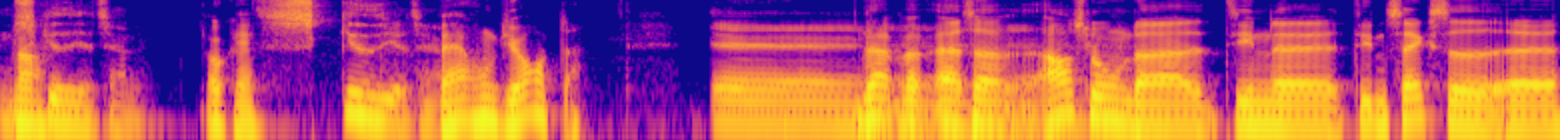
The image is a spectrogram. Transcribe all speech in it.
Hun er skide irriterende. Okay. Skide irriterende. Hvad har hun gjort der? Øh, Hvad, hvad, altså, afslog hun dig din, øh, din sexede øh,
